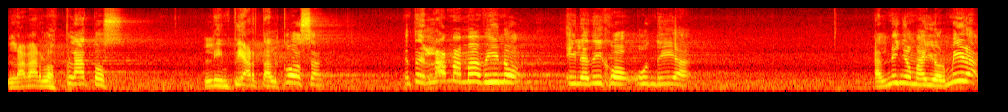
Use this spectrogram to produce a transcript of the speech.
lavar los platos, limpiar tal cosa. Entonces la mamá vino y le dijo un día al niño mayor, mira,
